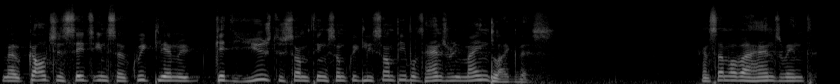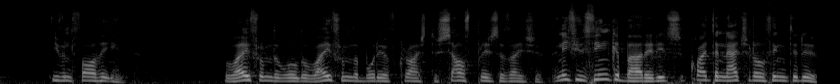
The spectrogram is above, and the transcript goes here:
you know, culture sets in so quickly and we get used to something so quickly, some people's hands remained like this. And some of our hands went even farther in away from the world, away from the body of Christ to self preservation. And if you think about it, it's quite a natural thing to do.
